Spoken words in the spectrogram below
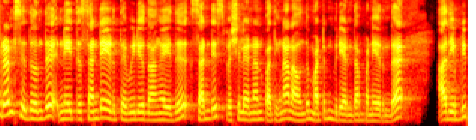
ஃப்ரெண்ட்ஸ் இது வந்து நேற்று சண்டே எடுத்த வீடியோ தாங்க இது. சண்டே ஸ்பெஷல் என்னன்னு பார்த்தீங்கன்னா நான் வந்து மட்டன் பிரியாணி தான் பண்ணியிருந்தேன். அது எப்படி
